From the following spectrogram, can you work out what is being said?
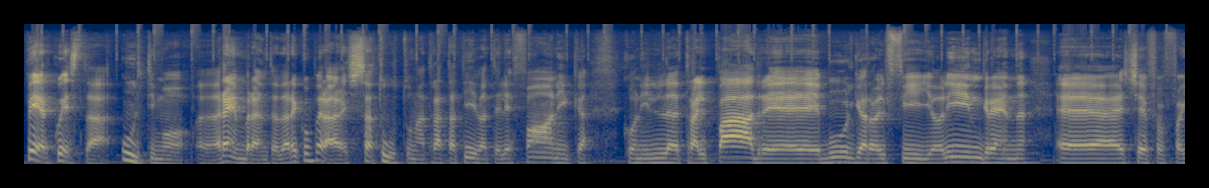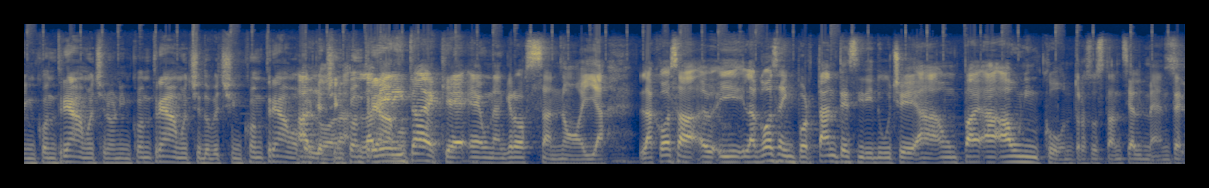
per questa ultimo eh, Rembrandt da recuperare, ci sarà tutta una trattativa telefonica con il- tra il padre bulgaro e il figlio Lindgren, eh, cioè, incontriamoci, non incontriamoci, dove ci incontriamo, perché Allora, ci la incontriamo. verità è che è una grossa noia. La cosa, eh, la cosa importante si riduce a un, pa- a- un incontro sostanzialmente.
